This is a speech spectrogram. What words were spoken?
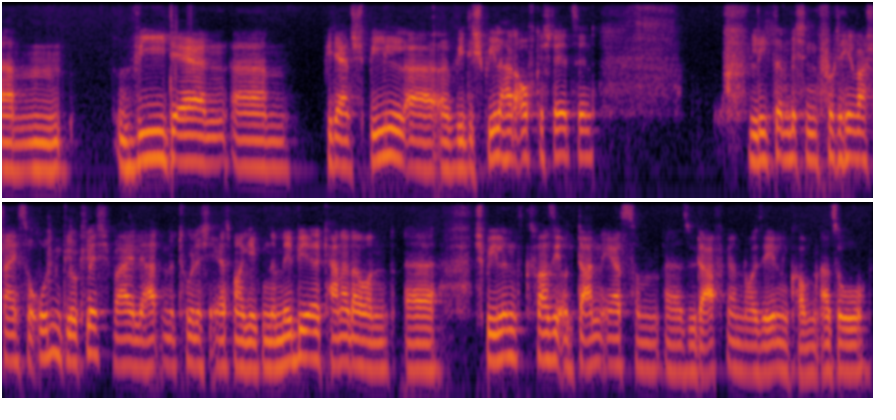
ähm, wie deren, ähm, wie deren Spiel, äh, wie die Spiele halt aufgestellt sind, liegt ein bisschen für den wahrscheinlich so unglücklich, weil er hat natürlich erstmal gegen Namibia, Kanada und äh, spielen quasi und dann erst zum äh, Südafrika und Neuseeland kommen. Also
